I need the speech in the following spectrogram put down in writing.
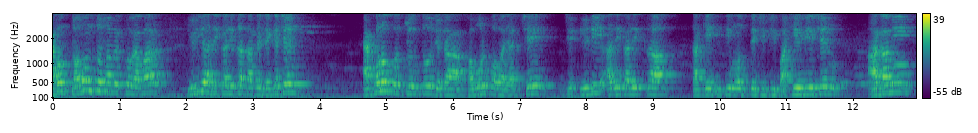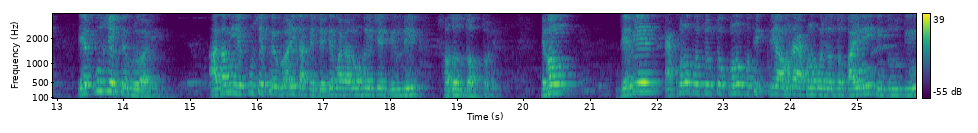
এখন তদন্ত সাপেক্ষ ব্যাপার, ইডি আধিকারিকরা তাকে ডেকেছেন। এখনও পর্যন্ত যেটা খবর পাওয়া যাচ্ছে যে ইডি আধিকারিকরা তাকে ইতিমধ্যে চিঠি পাঠিয়ে দিয়েছেন। আগামী একুশে ফেব্রুয়ারি, আগামী একুশে ফেব্রুয়ারি তাকে ডেকে পাঠানো হয়েছে দিল্লির সদর দপ্তরে। এবং দেবের এখনও পর্যন্ত কোনো প্রতিক্রিয়া আমরা এখনও পর্যন্ত পাইনি, কিন্তু তিনি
